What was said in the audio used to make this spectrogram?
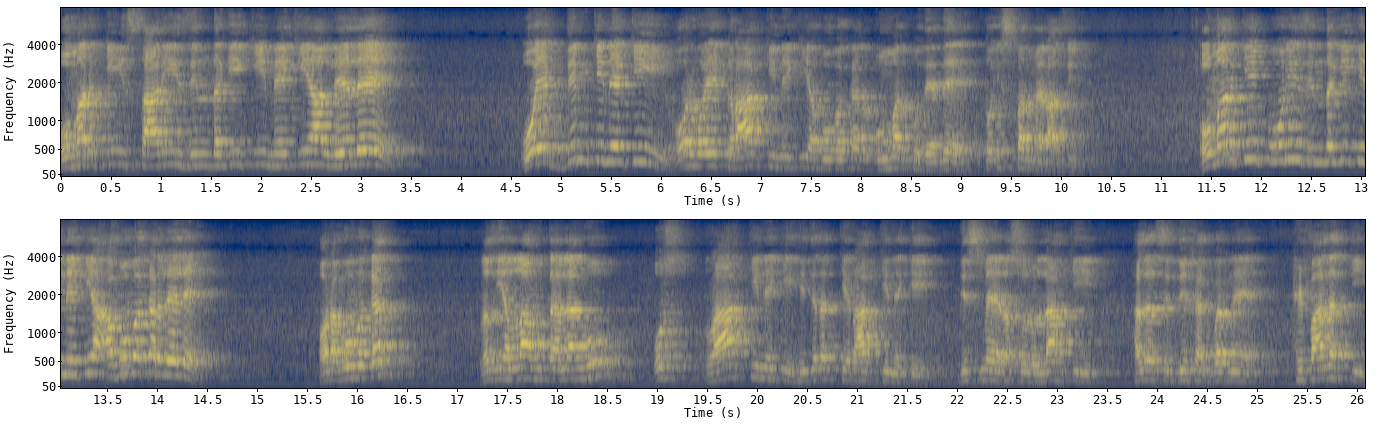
उमर की सारी ज़िंदगी की नेकियाँ ले ले। वो एक दिन की नेकी और वो एक रात की नेकी अबू बकर उमर को दे दे तो इस पर मैं राज़ी हूँ। उमर की पूरी ज़िंदगी की नेकियाँ अबू बकर ले ले। और अबू बकर रज़ी अल्लाह तु उस रात की नेकी, हिजरत की रात की नेकी, जिसमें रसूलुल्लाह की, हज़रत सिद्दीक अकबर ने हिफाजत की,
